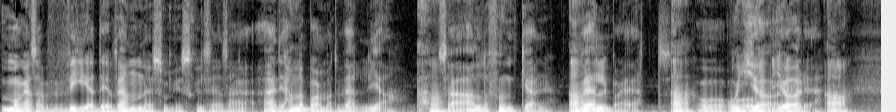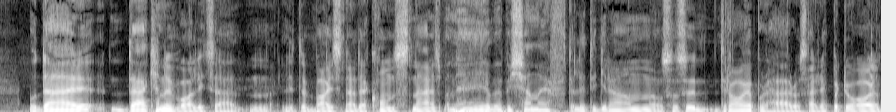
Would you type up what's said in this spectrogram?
många så vd-vänner som ju skulle säga så här, "Nej, det handlar bara om att välja. Ja, Så här, alla funkar, Ja. välj bara ett. ja, Och, och gör. det. ja, Och där, där kan det vara lite så här, mm, lite bajsnödiga konstnärer som bara, nej jag behöver känna efter lite grann. Och så, så drar jag på det här och så här repertoaren.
